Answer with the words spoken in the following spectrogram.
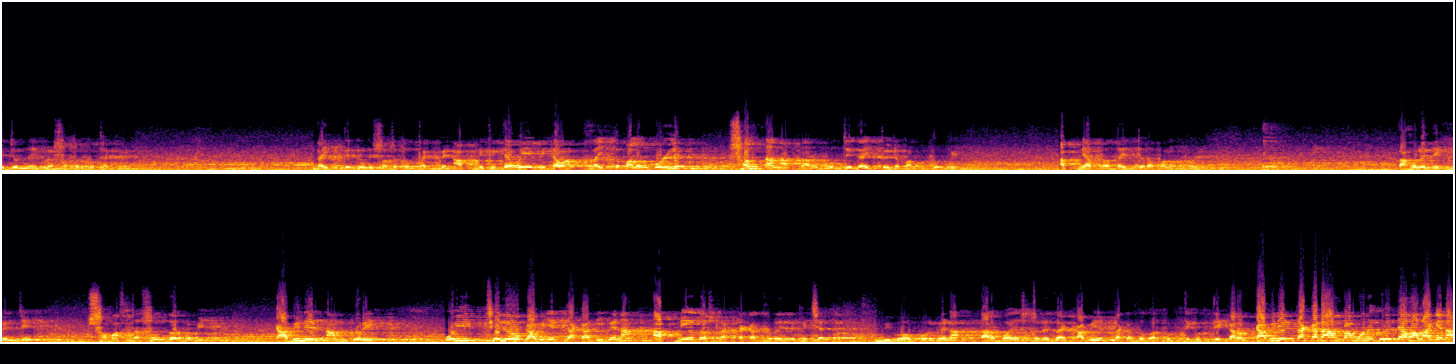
এর জন্য এগুলো সতর্ক থাকবে দায়িত্বের প্রতি সচেতন থাকবেন। আপনি পিতা হয়ে পিতা দায়িত্ব পালন করলে সন্তান আপনার উপর যে দায়িত্ব এটা পালন করবে। আপনি আপনার দায়িত্বটা পালন করেন। তাহলে দেখবেন যে সমাজটা সুন্দর হবে। কাবিনের নাম করে ওই ছেলেও কাবিনের টাকা দিবে না, আপনিও দশ লাখ টাকা ধরে রেখেছেন, বিবাহ করবে না, তার বয়স চলে যায়, কাবিনের টাকা জোগাড় করতে করতে। কারণ কাবিনের টাকাটা আমরা মনে করে দেওয়া লাগে না।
